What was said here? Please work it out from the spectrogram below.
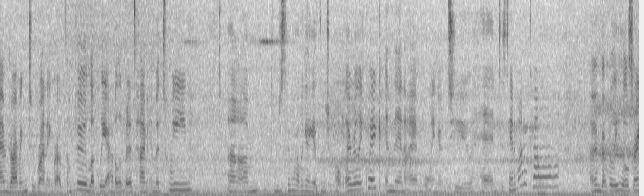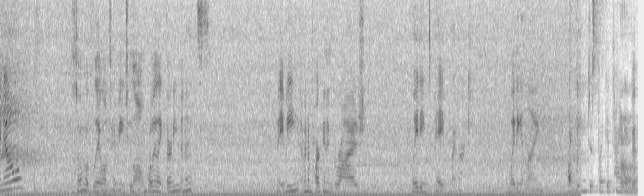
I am driving to run and grab some food. Luckily, I have a little bit of time in between. Um, I'm just gonna, probably gonna get some Chipotle really quick, and then I am going to head to Santa Monica. I'm in Beverly Hills right now, so hopefully it won't take me too long. Probably like 30 minutes, maybe. I'm gonna park in a garage, waiting to pay for my parking. I'm waiting in line. Being just like a tiny oh. bit.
